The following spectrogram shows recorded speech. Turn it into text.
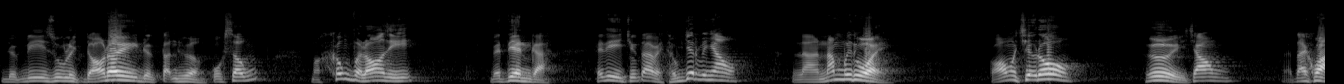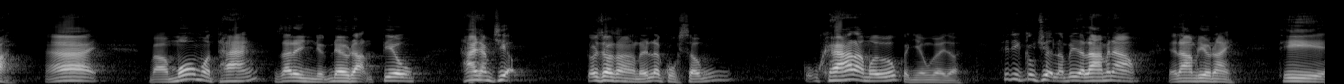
được đi du lịch đó đây, được tận hưởng cuộc sống mà không phải lo gì về tiền cả. Thế thì chúng ta phải thống nhất với nhau là 50 tuổi có một triệu đô gửi trong tài khoản. Đấy. và mỗi một tháng, gia đình được đều đặn tiêu 200 triệu. Tôi cho rằng đấy là cuộc sống cũng khá là mơ ước của nhiều người rồi. Thế thì câu chuyện là bây giờ làm thế nào để làm điều này? Thì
